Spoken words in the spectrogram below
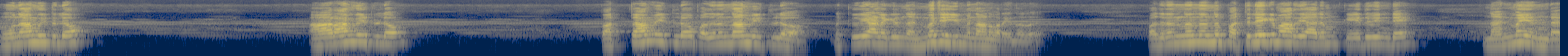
മൂന്നാം വീട്ടിലോ ആറാം വീട്ടിലോ പത്താം വീട്ടിലോ പതിനൊന്നാം വീട്ടിലോ നിൽക്കുകയാണെങ്കിൽ നന്മ ചെയ്യുമെന്നാണ് പറയുന്നത്. പതിനൊന്നിൽ നിന്നും പത്തിലേക്ക് മാറിയാലും കേതുവിന്റെ നന്മയുണ്ട്.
